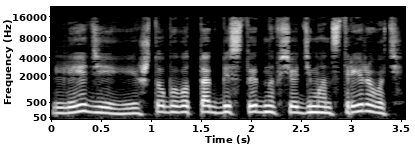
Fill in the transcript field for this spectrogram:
леди, и чтобы вот так бесстыдно все демонстрировать.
